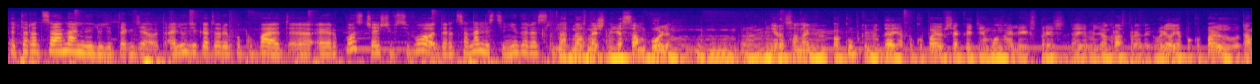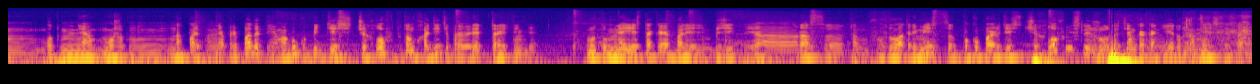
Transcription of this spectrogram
Это рациональные люди так делают, а люди, которые покупают э, AirPods, чаще всего до рациональности не доросли. Однозначно, я сам болен нерациональными покупками, да, я покупаю всякое дерьмо на Алиэкспрессе, да, я миллион раз про это говорил, я покупаю там, вот у меня может напасть на меня припадок, я могу купить 10 чехлов, потом ходить и проверять трекинги. Вот у меня есть такая болезнь, бзик. Я раз э, там в 2-3 месяца покупаю 10 чехлов и слежу за тем, как они едут ко мне из Китая.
